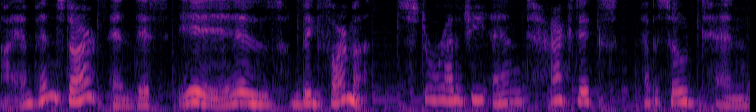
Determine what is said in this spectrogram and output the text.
I am Pinstar, and this is Big Pharma Strategy and Tactics, Episode 10.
